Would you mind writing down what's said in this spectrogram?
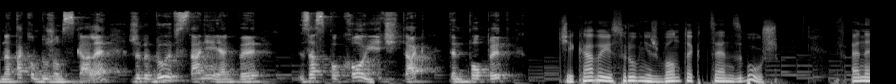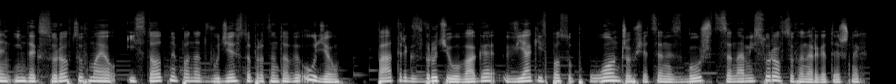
na taką dużą skalę, żeby były w stanie jakby zaspokoić tak, ten popyt. Ciekawy jest również wątek cen zbóż. W NN indeks surowców mają istotny ponad 20% udział. Patryk zwrócił uwagę, w jaki sposób łączą się ceny zbóż z cenami surowców energetycznych,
